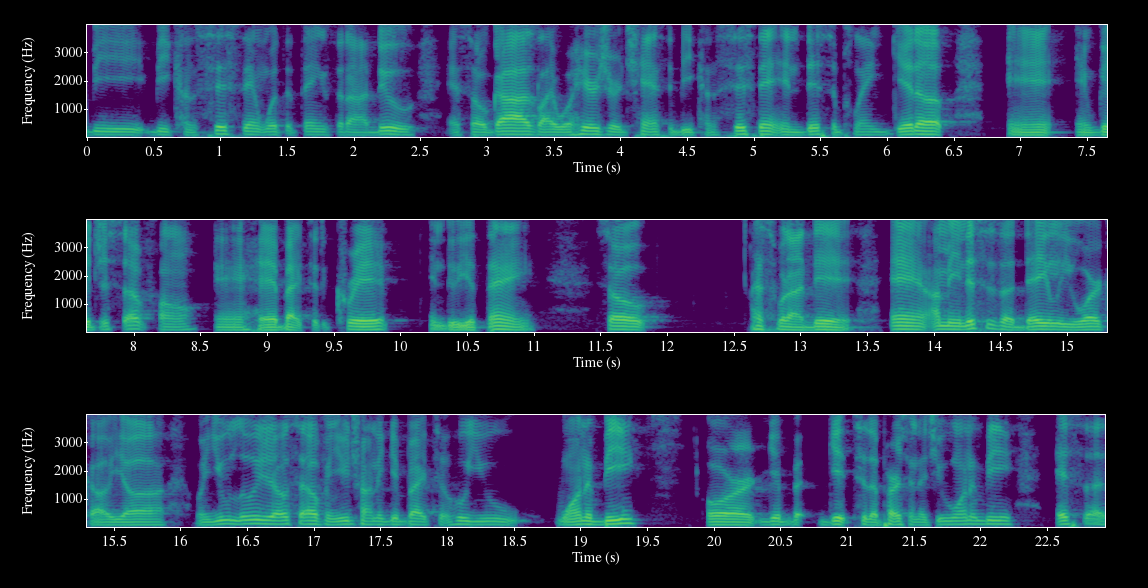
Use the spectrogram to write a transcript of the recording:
be be consistent with the things that I do. And so guys like, well, here's your chance to be consistent and disciplined. Get up and and get your cell phone and head back to the crib and do your thing. So that's what I did. And I mean, this is a daily workout, y'all. When you lose yourself and you trying to get back to who you want to be or get get to the person that you want to be, it's a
